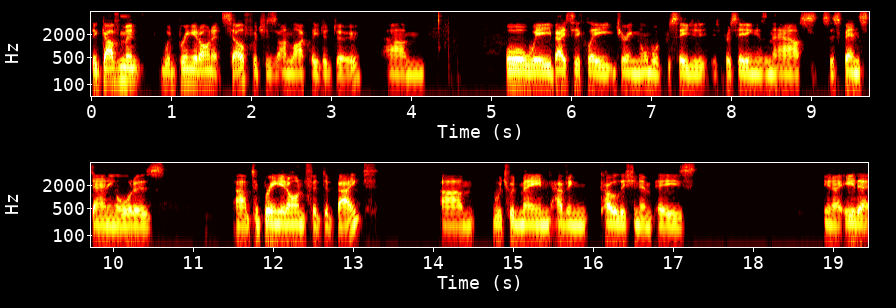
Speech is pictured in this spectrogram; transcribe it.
The government would bring it on itself, which is unlikely to do. Um, or we basically, during normal procedure, proceedings in the House, suspend standing orders uh, to bring it on for debate, um, which would mean having coalition MPs, you know, either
